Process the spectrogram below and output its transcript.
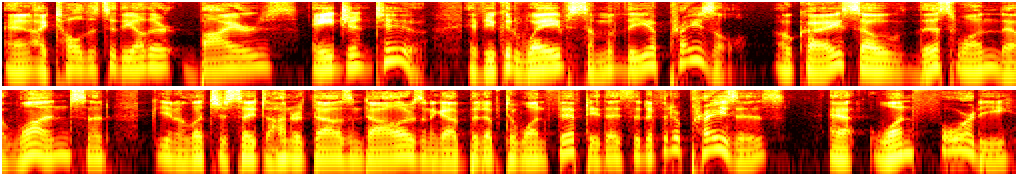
And I told it to the other buyer's agent too. If you could waive some of the appraisal. Okay. So this one that won said, you know, let's just say it's $100,000 and it got bid up to 150. They said if it appraises at 140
